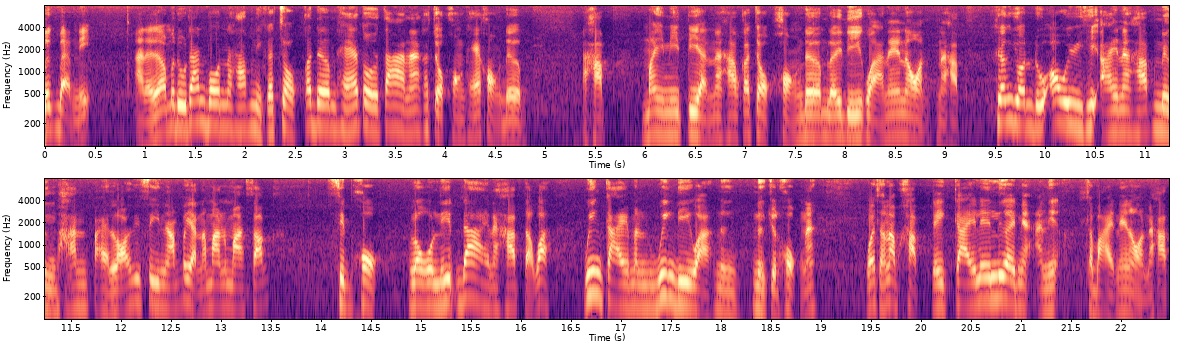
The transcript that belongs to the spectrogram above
ลึกๆแบบนี้อะเดี๋ยวเรามาดูด้านบนนะครับนี่กระจกก็เดิมแท้โตโยต้านะกระจกของแท้ของเดิมนะครับ ไม่มีเปลี่ยนนะครับ กระจกของเดิมเลยดีกว่าแน่นอนนะครับ เครื่องยนต์ดูอัล VTI นะครับ1,800ซีซีน้ำประหยัดน้ำมันมาสัก 16 โลลิตรได้นะครับ แต่ว่าวิ่งไกลมันวิ่งดีกว่า 1 1.6 นะไว้สำหรับขับไกลๆเรื่อยๆเนี่ยอันนี้สบายแน่นอนนะครับ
